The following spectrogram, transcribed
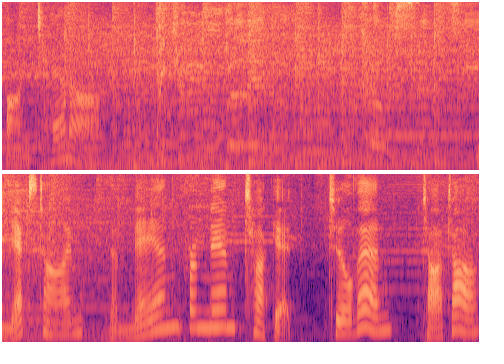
Fontana. Next time, the man from Nantucket. Till then, ta ta.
